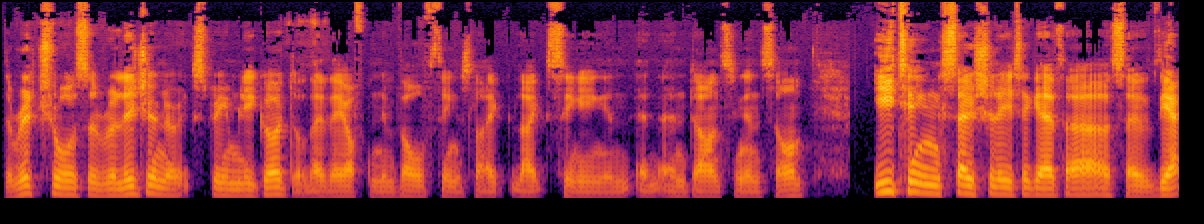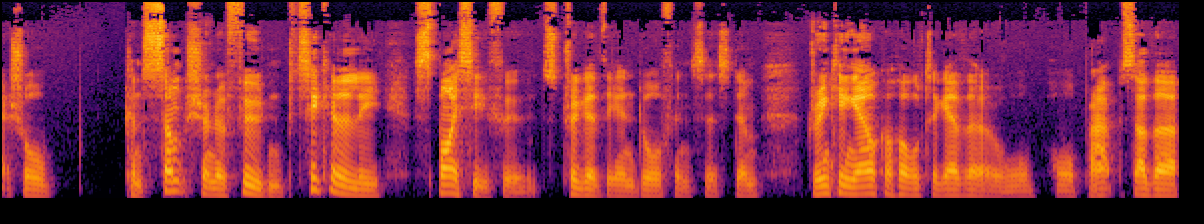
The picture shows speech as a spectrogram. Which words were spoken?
The rituals of religion are extremely good, although they often involve things like, like singing and, and, and dancing and so on. Eating socially together, so the actual consumption of food, and particularly spicy foods, trigger the endorphin system. Drinking alcohol together, or, or perhaps other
